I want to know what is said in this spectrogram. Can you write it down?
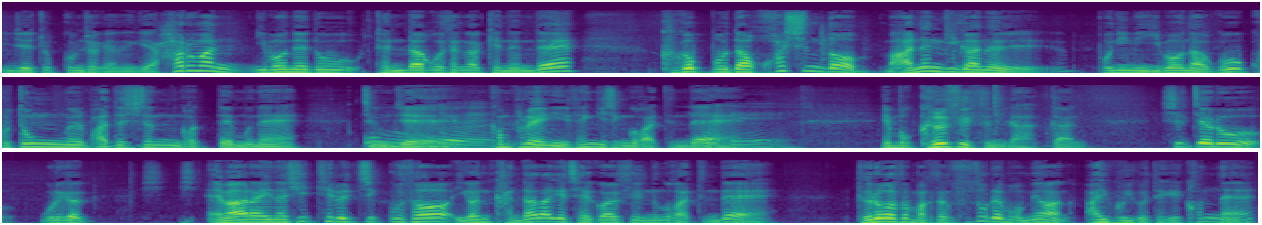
이제 조금 저기 하는 게 하루만 입원해도 된다고 생각했는데 그것보다 훨씬 더 많은 기간을 본인이 입원하고 고통을 받으신 것 때문에 지금 오, 이제 네. complain이 생기신 것 같은데 네. 예, 뭐 그럴 수 있습니다. 그러니까 실제로 우리가 MRI나 CT를 찍고서 이건 간단하게 제거할 수 있는 것 같은데 들어가서 막상 수술해 보면 아이고 이거 되게 컸네.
